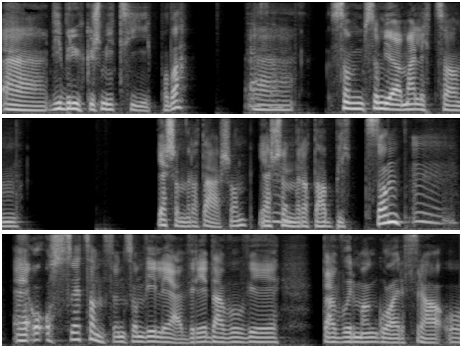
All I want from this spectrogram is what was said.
eh, Vi bruker så mye tid på det, Det er som, som gjør meg litt sånn Jeg skjønner at det er sånn, jeg skjønner at det har blitt sånn, Mm. eh, og også et samfunn som vi lever i, der hvor vi Der hvor man går fra å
